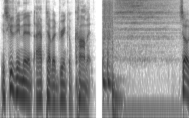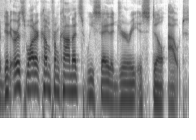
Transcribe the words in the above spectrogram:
Excuse me a minute, I have to have a drink of Comet. So, did Earth's water come from comets? We say the jury is still out.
